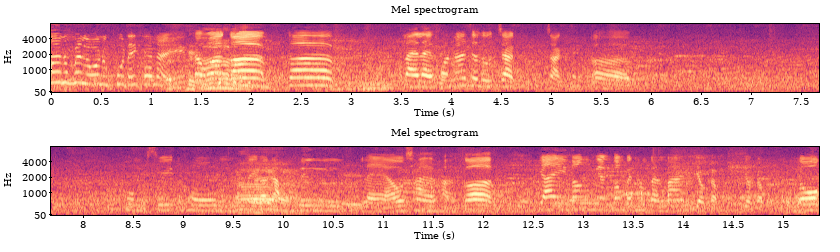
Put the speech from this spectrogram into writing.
อหนูไม่รู้ว่าหนูพูดได้แค่ไหน แต่ว่าก็ก็หลาย ๆ คนน่าจะรู้จักจากเอ่อ Home Sweet Home ในระดับหนึ่งแล้วใช่ค่ะ ก็ย่ายังต้องยังต้องไปทำการบ้านเกี่ยวกับเกี่ยวกับโลก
